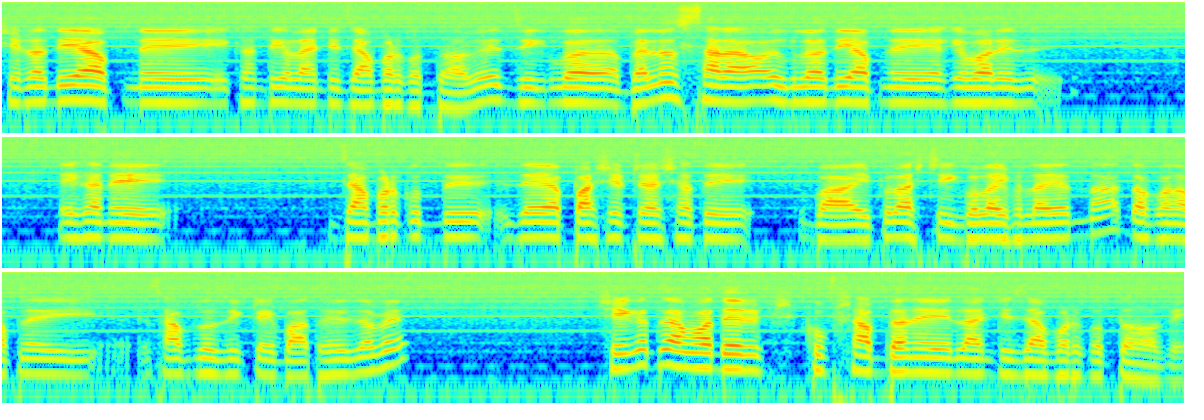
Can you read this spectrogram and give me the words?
সেটা দিয়ে আপনি এখান থেকে লাইনটি জাম্পার করতে হবে। যেগুলো ব্যালেন্স ছাড়া ওইগুলো দিয়ে আপনি একেবারে এখানে জাম্পার করতে যায় পাশেটার সাথে বা এই প্লাস্টিক গলায় ফেলাইয়েন না, তখন আপনি এই সাবলজিকটাই বাদ হয়ে যাবে। সেক্ষেত্রে আমাদের খুব সাবধানে লাইনটি জাম্পার করতে হবে।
